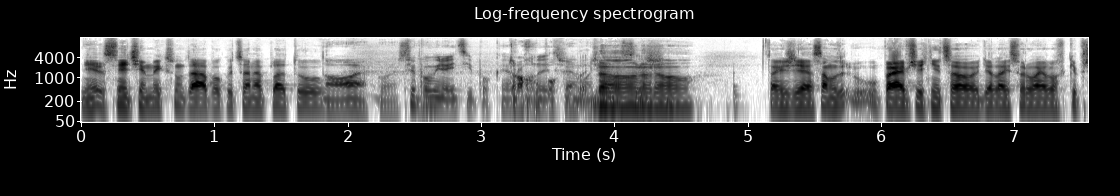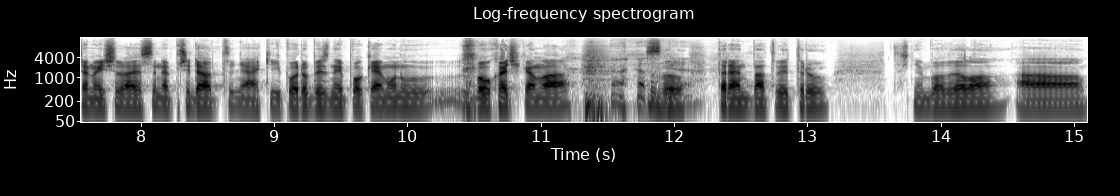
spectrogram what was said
s něčím mixnutá, pokud se nepletu. No, jako Připomínající Pokémon. Trochu Pokémon. No, no, no. Takže samozřejmě úplně všichni, co dělají survivalovky, přemýšleli, jestli nepřidat nějaký podobizny Pokémonů s bouchačkama. to byl trend na Twitteru, což mě bavilo. A,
